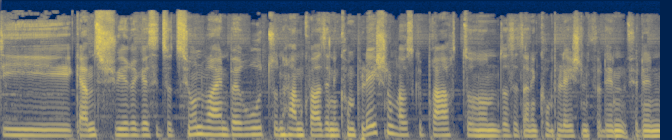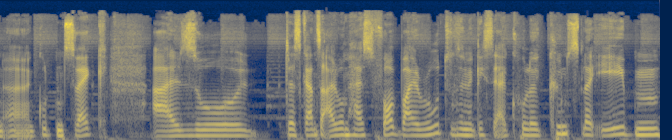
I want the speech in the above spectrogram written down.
die ganz schwierige Situation war in Beirut und haben quasi eine Compilation rausgebracht und das ist eine Compilation für den, für den äh, guten Zweck. Also das ganze Album heißt For Beirut und sind wirklich sehr coole Künstler eben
